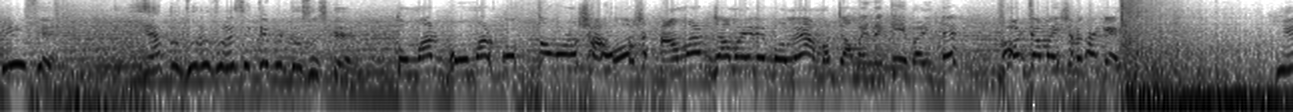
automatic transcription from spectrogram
কি হইছে? এত জোরে জোরে শিখে ফিরতেছিস কে তোমার বৌমার কত বড় সাহস আমার জামাইরে বলে আমার জামাই নাকি এই বাড়িতে ঘর জামাই হিসেবে থাকে। কি?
